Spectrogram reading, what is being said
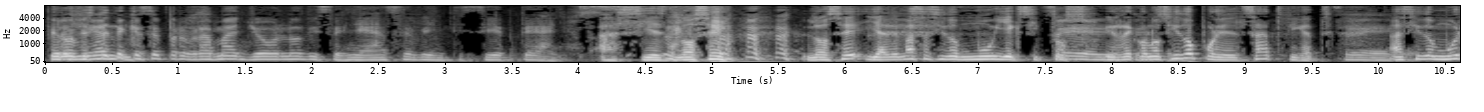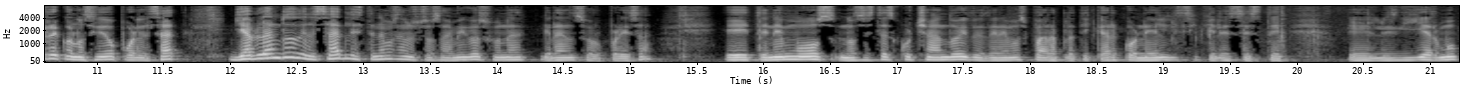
Pero les fíjate que ese programa yo lo diseñé hace 27 años. Así es, lo sé, lo sé, y además ha sido muy exitoso Sí, y sí, reconocido por el SAT, fíjate. Ha sido muy reconocido por el SAT. Y hablando del SAT, les tenemos a nuestros amigos una gran sorpresa. Eh, tenemos, nos está escuchando y tenemos para platicar con él, si quieres, este eh, Luis Guillermo,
